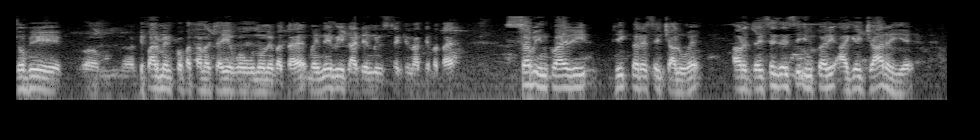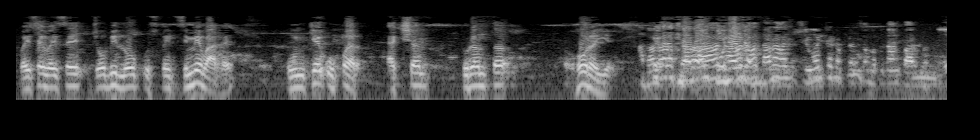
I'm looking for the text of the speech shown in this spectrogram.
जो भी डिपार्टमेंट को बताना चाहिए, वो उन्होंने बताया। मैंने भी गार्डियन मिनिस्टर के नाते बताया। सब इंक्वायरी ठीक तरह से चालू है और जैसे जैसे इंक्वायरी आगे जा रही है वैसे वैसे जो भी लोग उसमें जिम्मेवार है उनके ऊपर एक्शन तुरंत हो रही है। आपकी तरफ से दादा आज- दादा आज शेवटच्या टप्प्याचं मतदान पार पडतंय.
